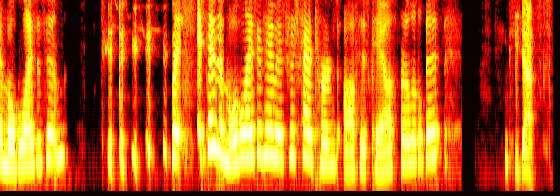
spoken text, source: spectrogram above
immobilizes him. But instead of immobilizing him, it just kind of turns off his chaos for a little bit. yes.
